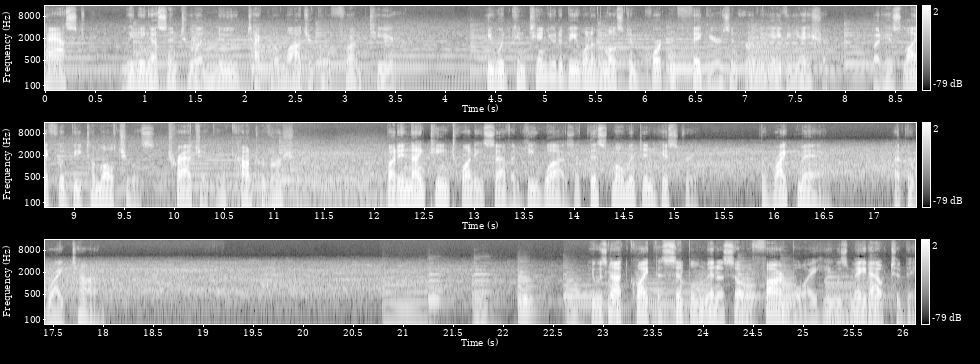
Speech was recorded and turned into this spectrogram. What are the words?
past, leading us into a new technological frontier. He would continue to be one of the most important figures in early aviation, but his life would be tumultuous, tragic, and controversial. But in 1927, he was, at this moment in history, the right man at the right time. He was not quite the simple Minnesota farm boy he was made out to be.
